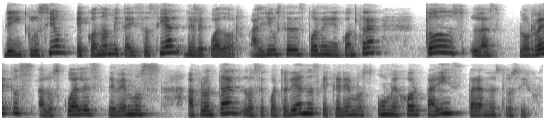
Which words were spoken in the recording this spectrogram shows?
de Inclusión Económica y Social del Ecuador. Allí ustedes pueden encontrar todos los retos a los cuales debemos afrontar los ecuatorianos que queremos un mejor país para nuestros hijos.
